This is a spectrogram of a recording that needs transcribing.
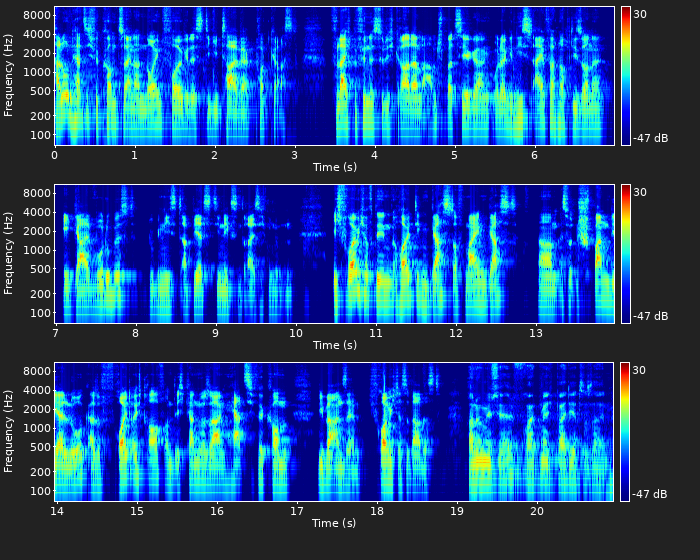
Hallo und herzlich willkommen zu einer neuen Folge des Digitalwerk Podcast. Vielleicht befindest du dich gerade am Abendspaziergang oder genießt einfach noch die Sonne, egal wo du bist. Du genießt ab jetzt die nächsten 30 Minuten. Ich freue mich auf den heutigen Gast, auf meinen Gast. Ähm, es wird ein spannender Dialog, also freut euch drauf und ich kann nur sagen, herzlich willkommen, lieber Anselm. Ich freue mich, dass du da bist. Hallo Michel, freut mich bei dir zu sein.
